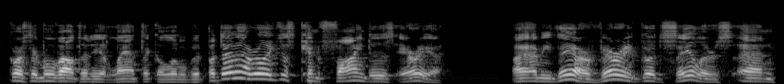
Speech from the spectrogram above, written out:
Of course, they move out to the Atlantic a little bit, but they're not really just confined to this area. I, I mean, they are very good sailors, and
